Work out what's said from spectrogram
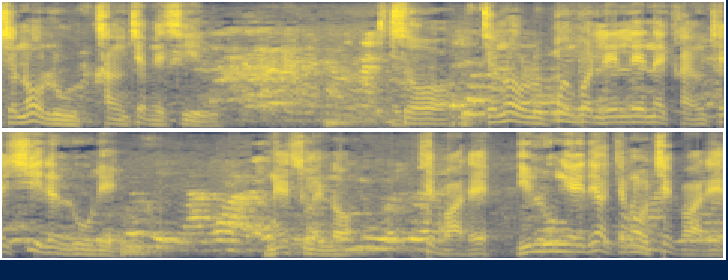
ကျွန်တော်လူခံယူချက်မရှိဘူးဆိုကျွန်တော်လူပွင့်ပွင့်လင်းလင်းနဲ့ခံယူချက်ရှိတဲ့လူတွေနဲ့ဆိုရင်တော့ဖြစ်ပါတယ်ဒီလူငယ်တွေကကျွန်တော်ချစ်ပါတယ်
